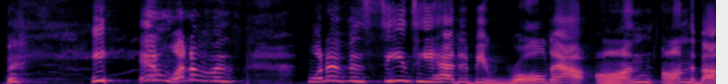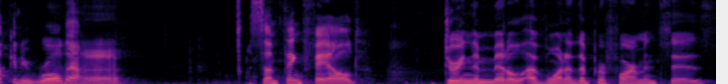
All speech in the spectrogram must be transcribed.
but he, in one of his one of his scenes he had to be rolled out on on the balcony rolled out. Something failed during the middle of one of the performances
